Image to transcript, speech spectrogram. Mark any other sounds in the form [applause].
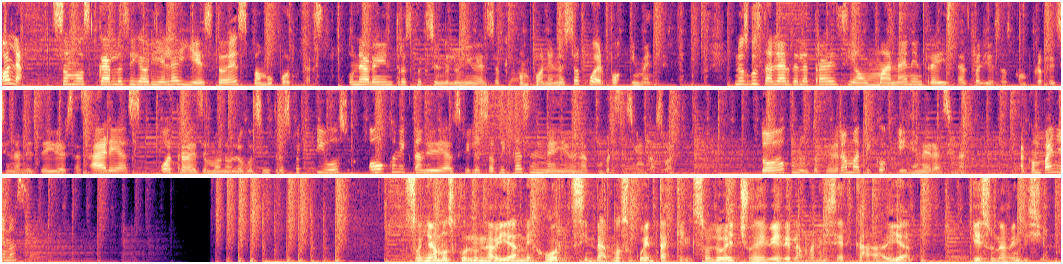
Hola, somos Carlos y Gabriela y esto es Bamboo Podcast, una breve introspección del universo que compone nuestro cuerpo y mente. Nos gusta hablar de la travesía humana en entrevistas valiosas con profesionales de diversas áreas, o a través de monólogos introspectivos, o conectando ideas filosóficas en medio de una conversación casual. Todo con un toque dramático y generacional. Acompáñanos. Soñamos con una vida mejor sin darnos cuenta que el solo hecho de ver el amanecer cada día es una bendición.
